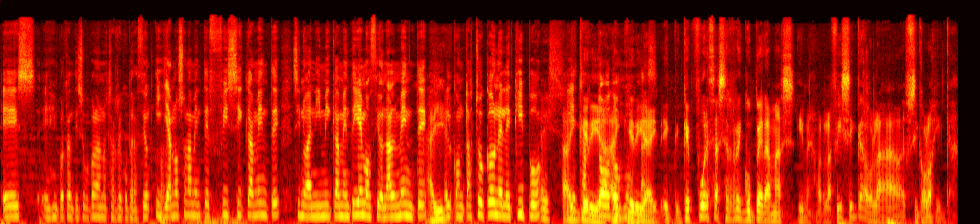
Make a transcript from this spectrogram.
es, es importantísimo para nuestra recuperación. Y ya no solamente físicamente, sino anímicamente y emocionalmente, Ahí- el contacto con el equipo Es- y Ahí estar quería, todos ahí quería ¿Qué fuerza se recupera más y mejor, la física o la psicológica?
